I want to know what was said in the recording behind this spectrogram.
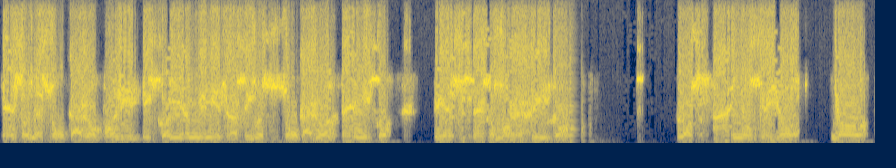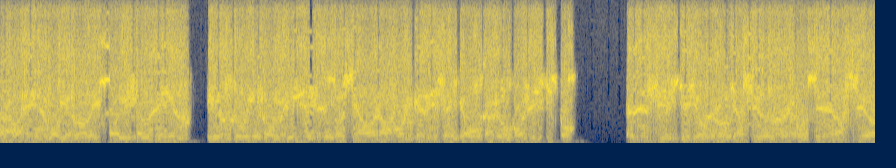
eso no es un cargo político ni administrativo, eso es un cargo técnico. Fíjese usted, como repito, los años que yo yo trabajé en el gobierno de Hipólito Mejía y no tuve inconveniente. Entonces ahora, ¿por qué dicen que es un cargo político? Es decir, que yo creo que ha sido una desconsideración,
